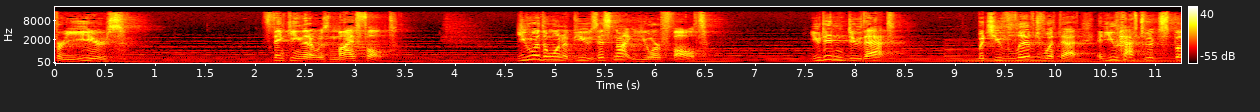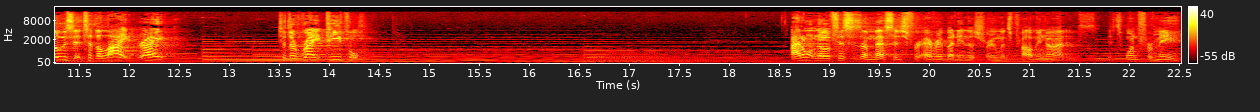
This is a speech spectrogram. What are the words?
for years, thinking that it was my fault. You are the one abused, it's not your fault. You didn't do that, but you've lived with that and you have to expose it to the light, right? To the right people. I don't know if this is a message for everybody in this room. It's probably not. It's, it's one for me.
